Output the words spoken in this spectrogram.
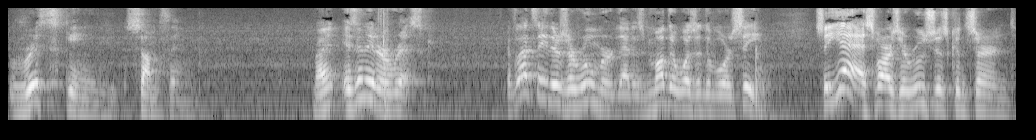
risking something? Right? Isn't it a risk? If let's say there's a rumor that his mother was a divorcee, so yeah, as far as Yerusha is concerned,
